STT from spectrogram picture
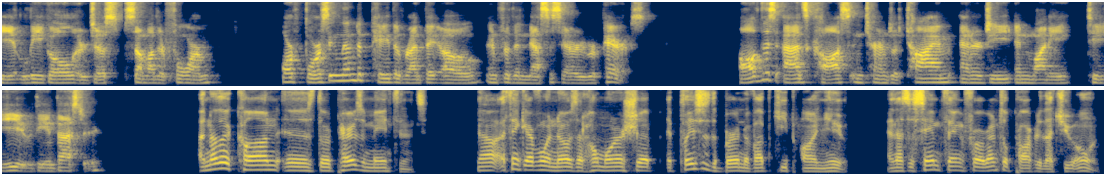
be it legal or just some other form, or forcing them to pay the rent they owe and for the necessary repairs. All of this adds costs in terms of time, energy, and money to you, the investor. Another con is the repairs and maintenance. Now, I think everyone knows that home ownership, it places the burden of upkeep on you. And that's the same thing for a rental property that you own.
